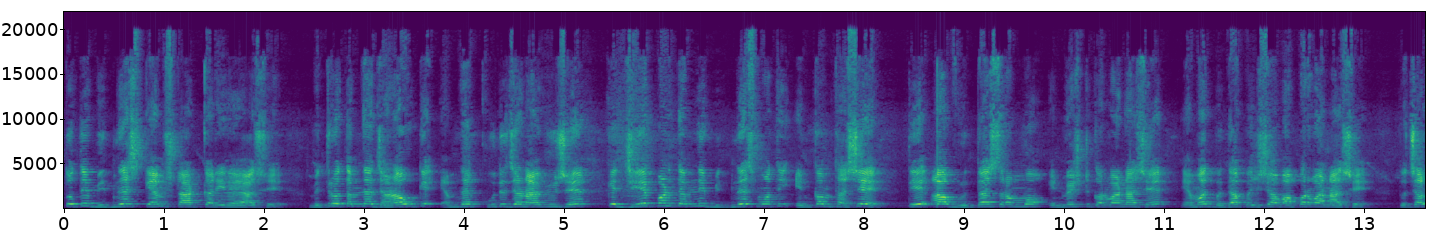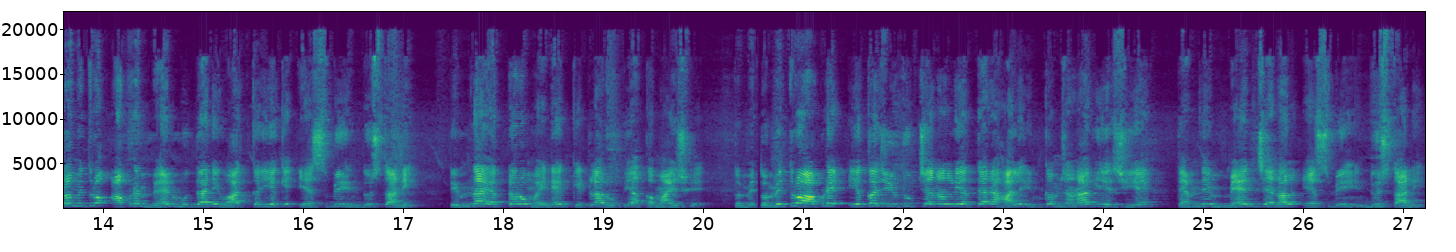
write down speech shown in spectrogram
તો તે બિઝનેસ કેમ સ્ટાર્ટ કરી રહ્યા છે? મિત્રો, તમને જણાવું કે એમને ખુદ જણાવ્યું છે કે જે પણ તેમની બિઝનેસમાંથી ઇન્કમ થશે, તે આ વૃદ્ધાશ્રમમાં ઇન્વેસ્ટ કરવાના છે, એમ જ બધા પૈસા વાપરવાના છે. તો ચલો મિત્રો, આપણે મેન મુદ્દાની વાત કરીએ કે એસબી હિન્દુસ્તાની ટીમના એક્ટરો મહિને કેટલા રૂપિયા કમાય છે. તો મિત્રો, આપણે એક જ યુટ્યુબ ચેનલની અત્યારે હાલ ઇન્કમ જણાવીએ છીએ, તેમની main channel SB Hindustani.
